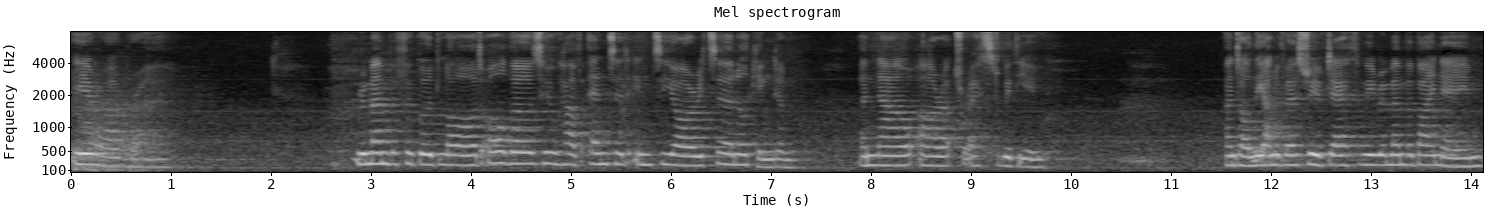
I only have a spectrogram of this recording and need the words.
hear our prayer. Remember for good, Lord, all those who have entered into your eternal kingdom and now are at rest with you. And on the anniversary of death, we remember by name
